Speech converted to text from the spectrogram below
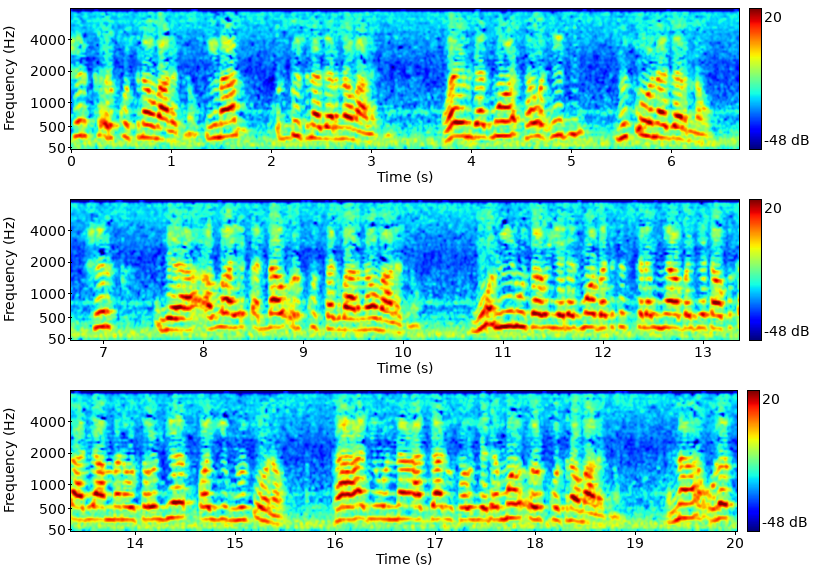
ሽርክ እርኩስ ነው ማለት ነው። ኢማን ቅዱስ ነገር ነው ማለት ነው። ወይም ደግሞ ተውሂድ ንጹህ ነገር ነው። ሽርክ አላህ የጠላው እርኩስ ተግባር ነው ማለት ነው። ሙእሚኑ ሰውዬ ደግሞ በትክክለኛ በጌታው ፍቃድ ያመነው ሰውዬ ጠይብ ንጹህ ነው። ከሃዲውና አጋሪው ሰውዬ ደግሞ እርኩስ ነው ማለት ነው። እና ሁለቱ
